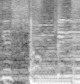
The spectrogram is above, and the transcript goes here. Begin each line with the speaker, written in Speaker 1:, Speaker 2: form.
Speaker 1: You're choking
